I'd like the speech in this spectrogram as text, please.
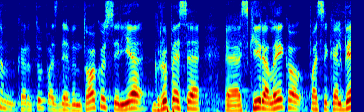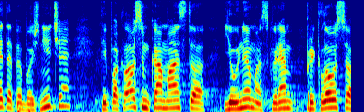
Esam kartu pas devintokus ir jie grupėse e, skiria laiko pasikalbėti apie bažnyčią. Tai paklausim, ką masto jaunimas, kuriam priklauso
